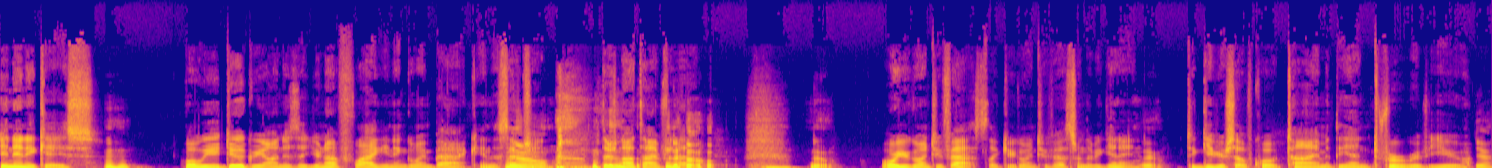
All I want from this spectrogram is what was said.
in any case, mm-hmm. what we do agree on is that you're not flagging and going back in the section. No. There's not time for no. that. No. Or you're going too fast, like you're going too fast from the beginning. Yeah. To give yourself, quote, time at the end for a review. Yeah.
